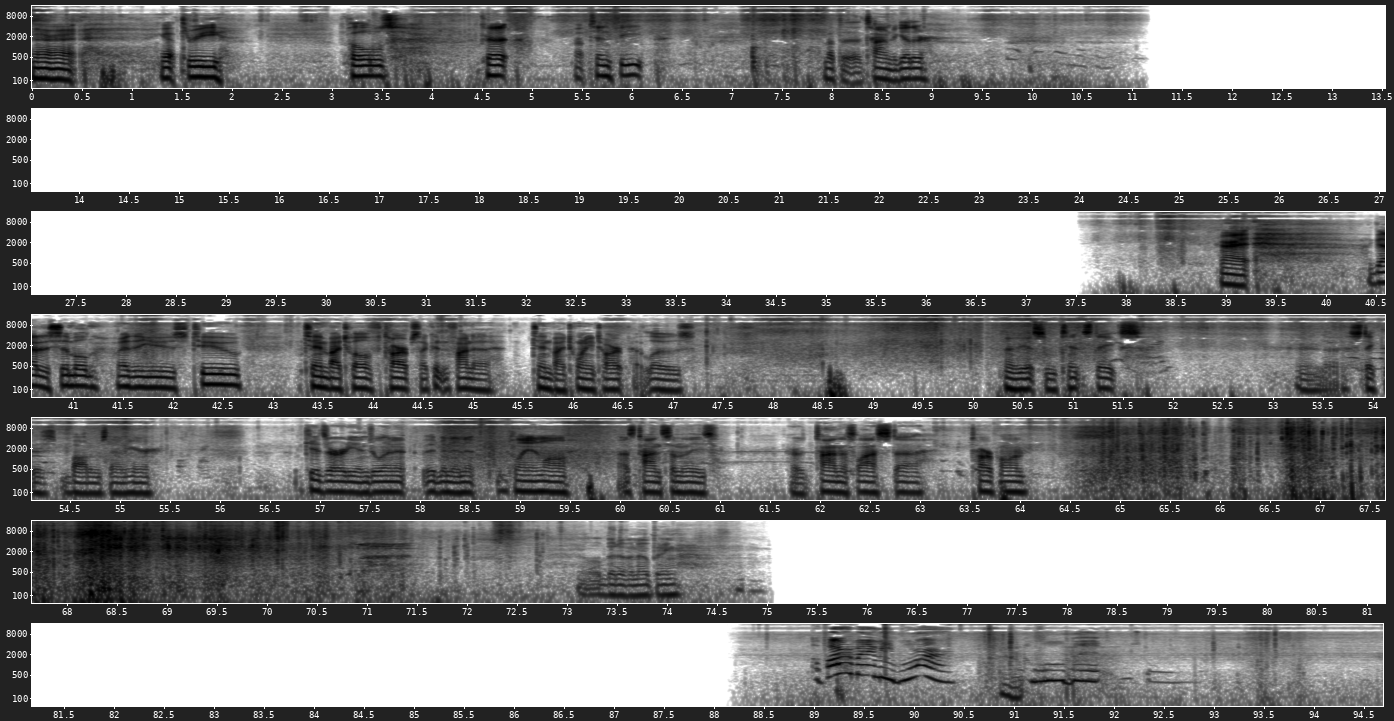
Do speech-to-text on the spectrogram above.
All right, got three poles cut about 10 feet. About the time together. All right, I got it assembled. We had to use two 10 by 12 tarps. I couldn't find a 10 by 20 tarp at Lowe's. Maybe get some tent stakes and uh, stake this bottoms down here. The kids are already enjoying it. They've been in it playing while I was tying some of these, or tying this last uh, tarp on. A little bit of an opening. A fire made me warm a little bit.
